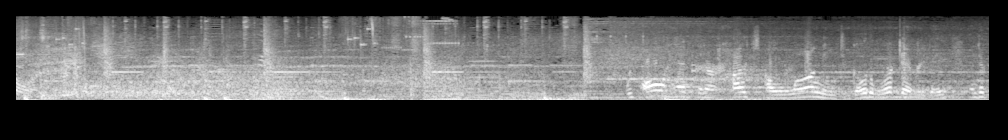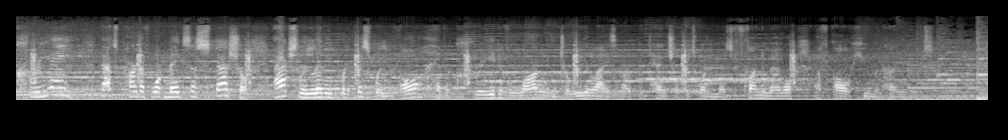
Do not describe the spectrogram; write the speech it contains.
We all have in our hearts a longing to go to work every day and to create. That's part of what makes us special. Actually, let me put it this way. We all have a creative longing to realize our potential. It's one of the most fundamental of all human hungers.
